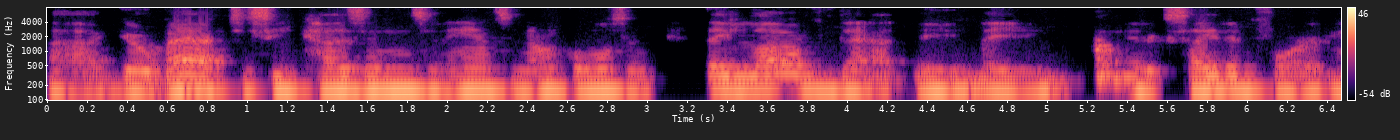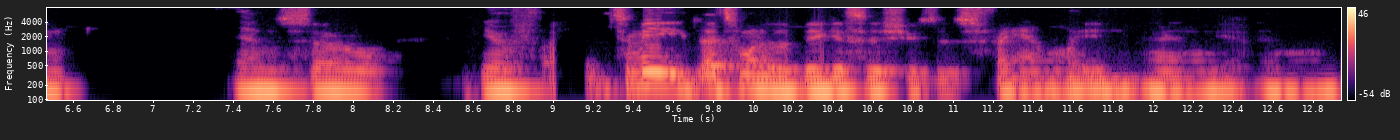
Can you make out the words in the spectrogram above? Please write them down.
uh, go back to see cousins and aunts and uncles and they love that. They they get excited for it. And and so you know to me that's one of the biggest issues is family and, yeah. and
